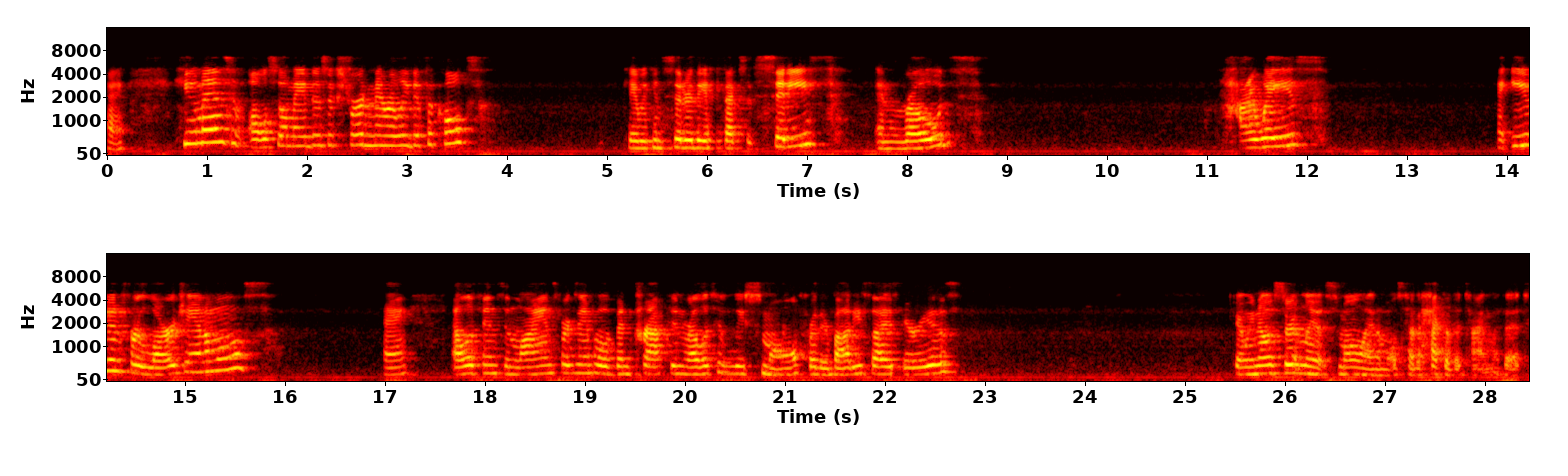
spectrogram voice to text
Okay. Humans have also made this extraordinarily difficult. Okay, we consider the effects of cities and roads, highways, and even for large animals. Okay, elephants and lions, for example, have been trapped in relatively small for their body size areas. Okay, we know certainly that small animals have a heck of a time with it.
